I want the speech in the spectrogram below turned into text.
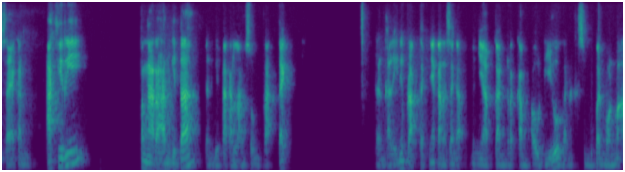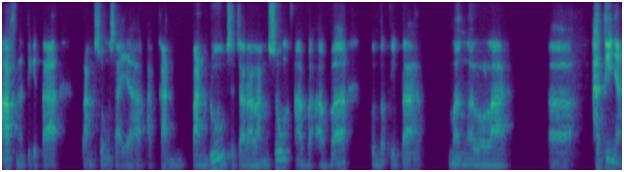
saya akan akhiri pengarahan kita dan kita akan langsung praktek. Dan kali ini prakteknya karena saya nggak menyiapkan rekam audio karena kesibukan, mohon maaf. Nanti kita langsung saya akan pandu secara langsung aba-aba untuk kita mengelola uh, hatinya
